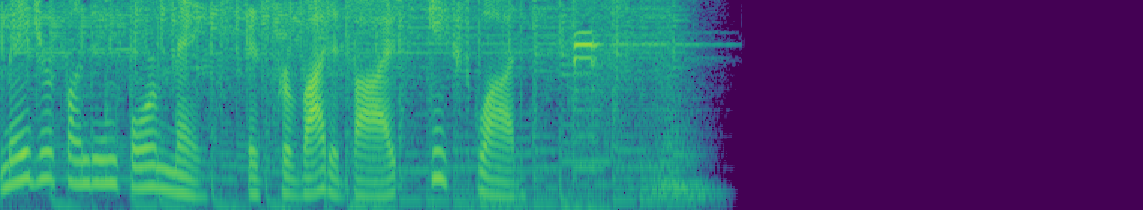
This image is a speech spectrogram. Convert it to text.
Major funding for MAKE is provided by Geek Squad,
